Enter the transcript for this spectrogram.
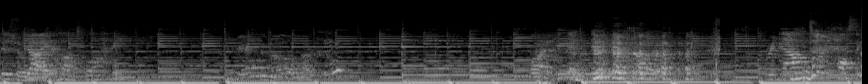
This guy can't fly. Renowned for tossing.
